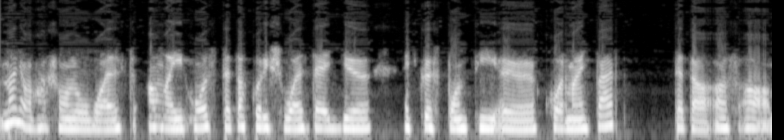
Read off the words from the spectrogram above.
nagyon hasonló volt a maihoz, tehát akkor is volt egy, egy központi kormánypárt, tehát a, a, a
